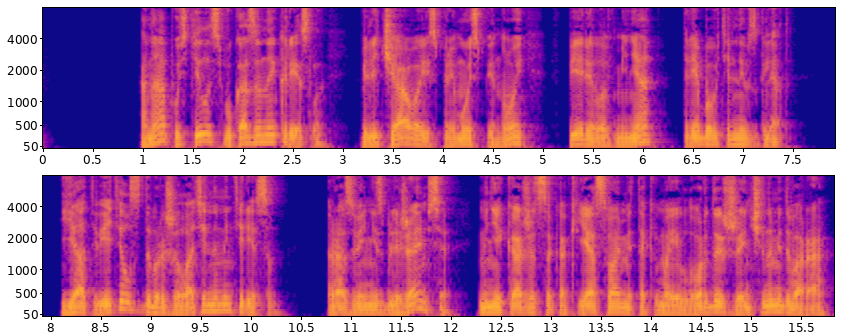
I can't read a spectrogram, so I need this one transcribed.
Она опустилась в указанное кресло, величавая и с прямой спиной, вперила в меня требовательный взгляд. Я ответил с доброжелательным интересом. «Разве не сближаемся? Мне кажется, как я с вами, так и мои лорды с женщинами двора».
